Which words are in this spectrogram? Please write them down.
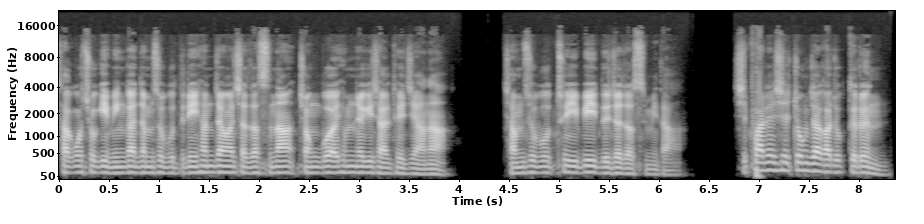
사고 초기 민간 잠수부들이 현장을 찾았으나 정부와 협력이 잘 되지 않아 잠수부 투입이 늦어졌습니다. 18일 실종자 가족들은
